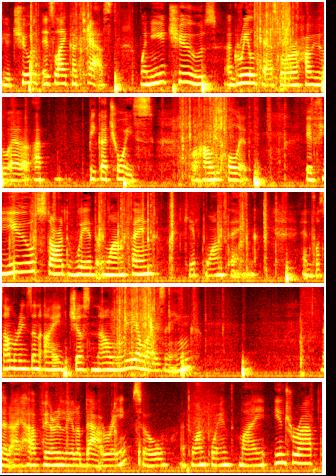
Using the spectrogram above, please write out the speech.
You choose. It's like a test. When you choose a grill test or how you uh, pick a choice or how you call it. If you start with one thing, keep one thing. And for some reason, I just now realizing that I have very little battery. So at one point, my interrupt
